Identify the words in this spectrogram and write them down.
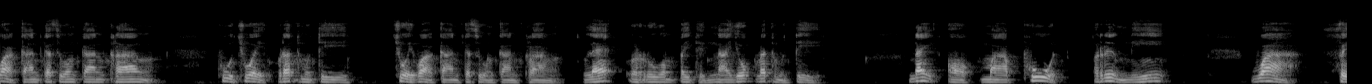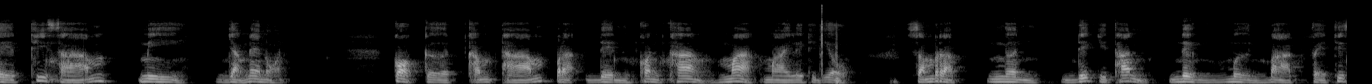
ว่าการกระทรวงการคลัง ผู้ช่วยรัฐมนตรีช่วยว่าการกระทรวงการคลัง และรวมไปถึงนายกรัฐมนตรี ได้ออกมาพูดเรื่องนี้ว่าเฟสที่ 3 มีอย่างแน่นอน ก็เกิดคำถามประเด็นค่อนข้างมากมายเลยทีเดียวสำหรับเงิน ดิจิทัล10,000 บาทเฟสที่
